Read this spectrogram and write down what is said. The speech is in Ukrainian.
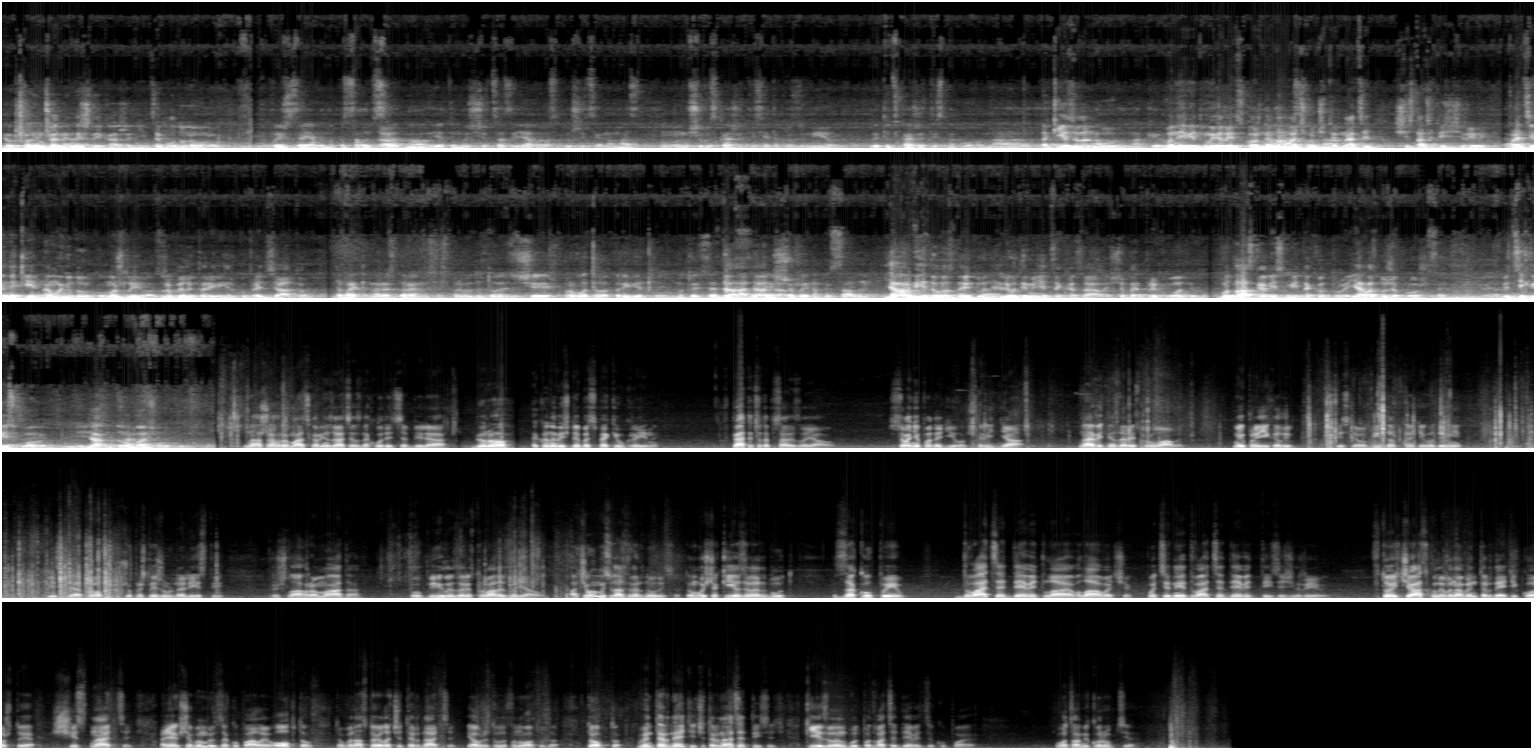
Я говорю, що нічого не знайшли, каже, ні, це було до Нового року. Ви ж заяву написали, все Да. одно. Я думаю, що ця заява розпишеться на нас, тому що ви скажетесь, я так розумію, ви тут скажетесь на кого? На На Київ Зеленбуд. на Київ- Вони відмили з кожної На лавочки нас 14-16 тисяч гривень. Працівники, на мою думку, можливо, зробили перевірку предвзято. Давайте ми розберемося з приводу того, чи проводили перевірки. Ну тобто за, Да, за да, те, да. що ви написали. Я вам відео знайду, де люди мені це казали, щоб ви приходили. Будь ласка, візьміть на контроль. Я вас дуже прошу. Це Від цих військових. Дякую, до побачення. Наша громадська організація знаходиться біля Бюро економічної безпеки України. В п'ятницю написали заяву. Сьогодні понеділок, три дня. Навіть не зареєстрували. Ми приїхали після обіду, в третій годині, після того, що прийшли журналісти, прийшла громада, побігли, зареєстрували заяву. А чому ми сюди звернулися? Тому що Київ Зеленбуд закупив 29 лавочок по ціні 29 тисяч гривень. В той час, коли вона в інтернеті коштує 16. А якщо б ми закупали оптом, то вона стоїла 14. Я вже телефонував туди. Тобто в інтернеті 14 тисяч, Київ Зеленбуд по 29 закупає. От вам і корупція.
